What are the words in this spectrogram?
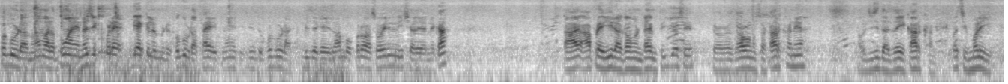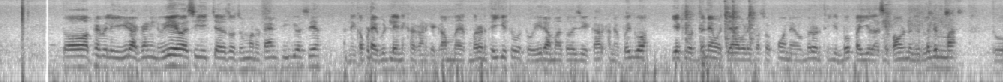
પગુડામાં. અમારે અહીંયા નજીક પડે. બે કિલોમીટર પગુડા થાય એટલે અહીંયાથી સીધું પગુડા. બીજે કઈ લાંબો પ્રવાસ હોય નહીં, નિશાળે અને કા? આપણે હીરા ગાવાનો ટાઈમ થઈ ગયો છે. હવે જવાનું છે કારખાને. હવે જીધા જઈ કારખાને. પછી મળી. તો ફેમિલી હીરા ગામીને એ એવા અત્યારે તો જમવાનો ટાઈમ થઈ ગયો છે. અને કપડાં બદલાઈ નાખ્યા કારણ કે ગામમાં એક મરણ થઈ ગયું હતું. તો હીરામાં તો હજી કારખાને પગ્યો. એક લોટ બનાવ્યો. ત્યાં વળી પાછો ફોન આવ્યો. મરણ થઈ ગયું બપાઈ ગયેલા છે ભાવનગર લગ્નમાં. તો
